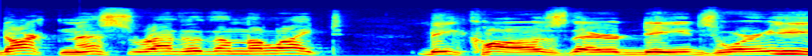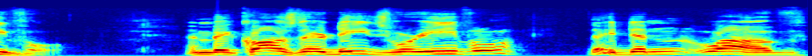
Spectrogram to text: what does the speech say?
darkness rather than the light because their deeds were evil. And because their deeds were evil, they didn't love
